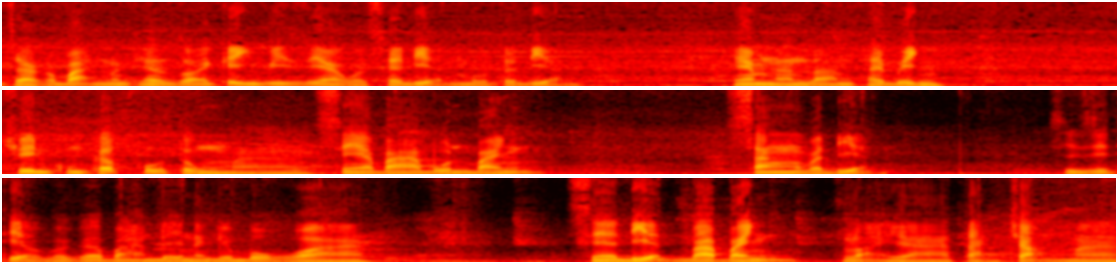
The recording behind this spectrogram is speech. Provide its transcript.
chào các bạn đang theo dõi kênh video của xe điện motor điện. Em là Lan Thái Bình, Chuyên cung cấp phụ tùng à, xe 3 4 bánh, Xăng và điện. Xin giới thiệu với các bạn, đây là cái bộ à, xe điện 3 bánh, Loại à, tải trọng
